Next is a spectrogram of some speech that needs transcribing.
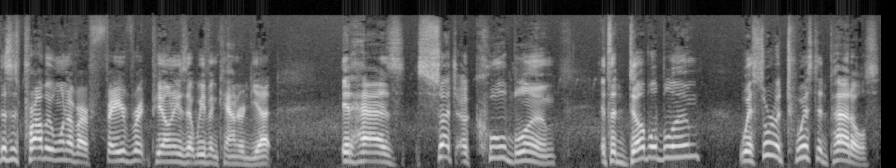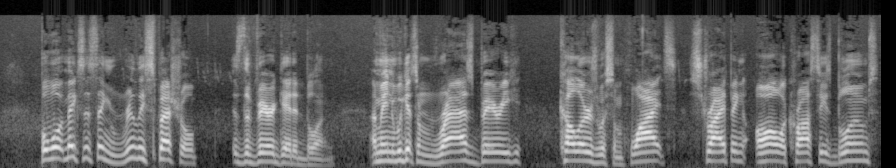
This is probably one of our favorite peonies that we've encountered yet. It has such a cool bloom. It's a double bloom with sort of twisted petals. But what makes this thing really special is the variegated bloom. I mean, we get some raspberry colors with some whites, striping all across these blooms.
